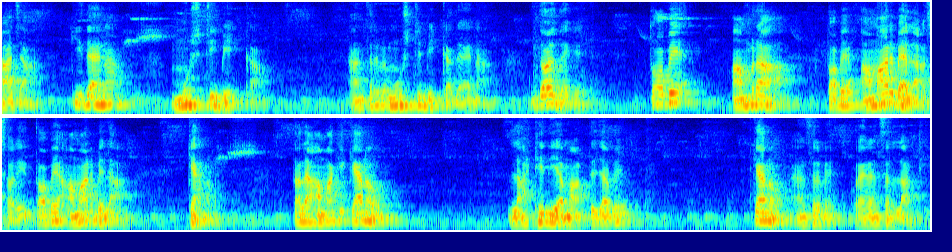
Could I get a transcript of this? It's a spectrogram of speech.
রাজা। কি দেয় না? মুষ্টি ভিক্ষা অ্যান্সার হবে মুষ্টি ভিক্ষা দেয় না। দশ দেখে তবে আমরা, তবে আমার বেলা সরি তবে আমার বেলা কেন? তাহলে আমাকে কেন লাঠি দিয়ে মারতে যাবে? কেন? অ্যান্সার হবে কয়ের অ্যান্সার লাঠি।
